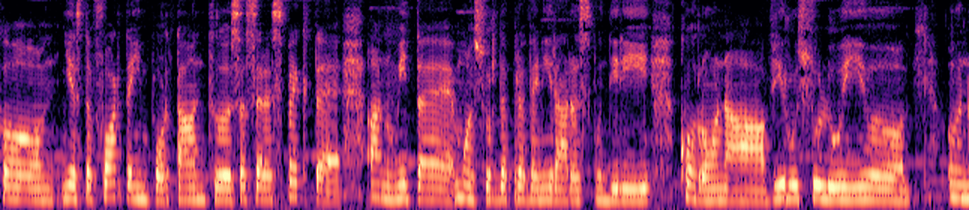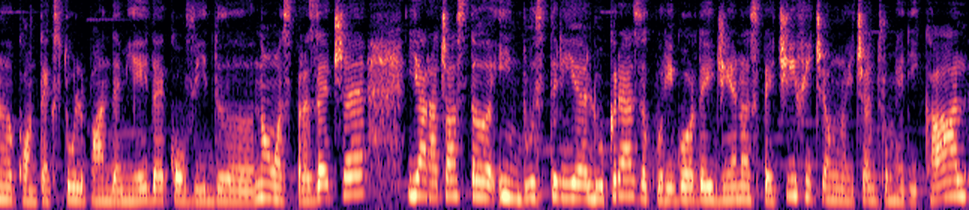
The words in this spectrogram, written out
că este foarte important să se respecte anumite măsuri de prevenire a răspândirii coronavirusului uh, în contextul pandemiei de COVID-19, iar această industrie lucrează cu rigori de igienă specifice unui centru medical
